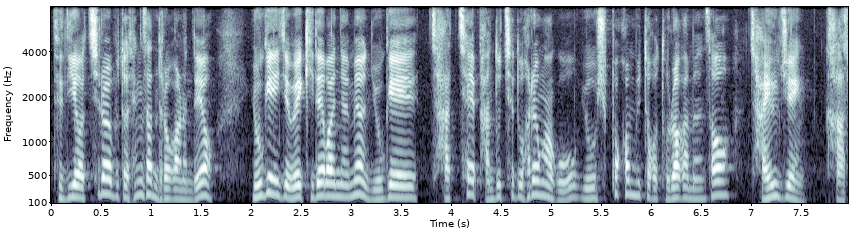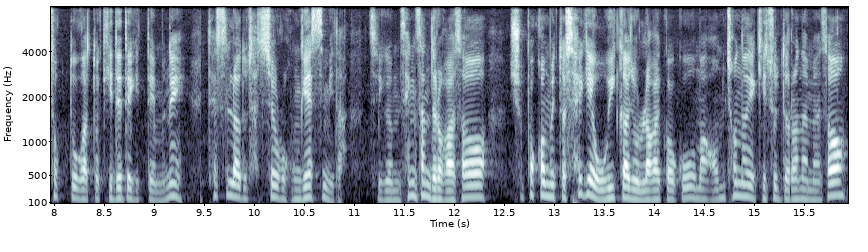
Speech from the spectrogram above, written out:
드디어 7월부터 생산 들어가는데요. 요게 이제 왜 기대받냐면 요게 자체 반도체도 활용하고 요 슈퍼컴퓨터가 돌아가면서 자율주행 가속도가 또 기대되기 때문에 테슬라도 자체적으로 공개했습니다. 지금 생산 들어가서 슈퍼컴퓨터 세계 5위까지 올라갈 거고 막 엄청나게 기술 늘어나면서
